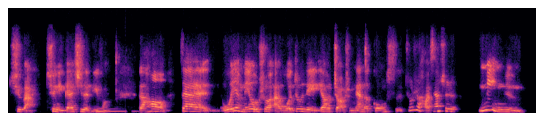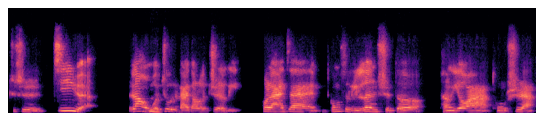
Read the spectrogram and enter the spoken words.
去吧，去你该去的地方。然后在我也没有说，哎，我就得要找什么样的公司，就是好像是命运，就是机缘，让我就来到了这里。后来在公司里认识的。朋友啊，同事啊，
